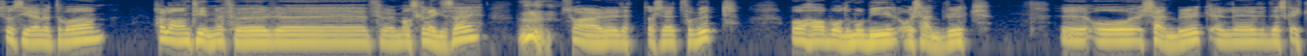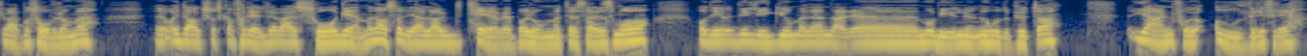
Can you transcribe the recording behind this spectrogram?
så sier jeg, vet du hva, halvannen time før, før, man skal legge seg, så er det rett og slett forbudt å ha både mobil og skjermbruk. Uh, og skjermbruk, eller det skal ikke være på soverommet. Uh, og i dag så skal foreldre være så game, da, så de har lagd TV på rommet til disse små. Og de, de, ligger jo med den der mobilen under hodeputa. Hjernen får jo aldri fred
